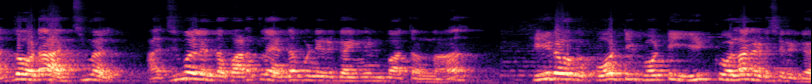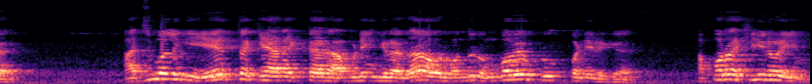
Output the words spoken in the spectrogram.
அதோட அஜ்மல் அஜ்மல் இந்த படத்துல என்ன பண்ணிருக்காங்கன்னு பார்த்தோம்னா ஹீரோவுக்கு போட்டி போட்டி ஈக்குவலா நடிச்சிருக்காரு. அஜ்மலுக்கு ஏத்த கேரக்டர் அப்படிங்கிறத அவர் வந்து ரொம்பவே ப்ரூஃப் பண்ணியிருக்காரு அப்புறம் ஹீரோயின்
